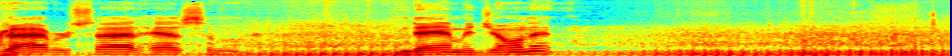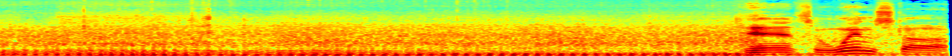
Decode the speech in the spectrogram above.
Driver's side has some damage on it. Yeah, it's a Windstar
